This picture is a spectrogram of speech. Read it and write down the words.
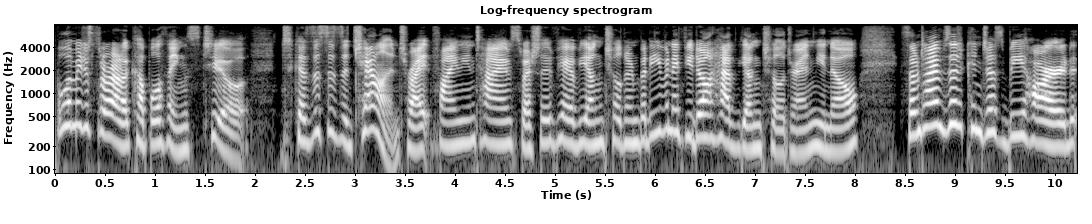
But let me just throw out a couple of things too, because this is a challenge, right? Finding time, especially if you have young children. But even if you don't have young children, you know, sometimes it can just be hard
